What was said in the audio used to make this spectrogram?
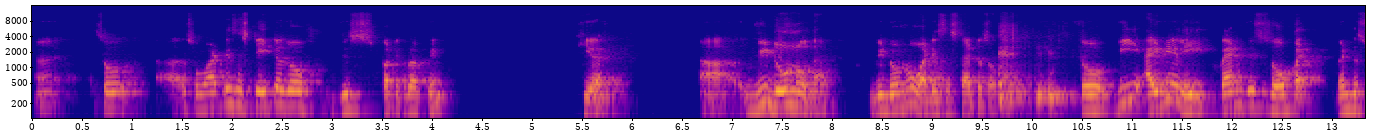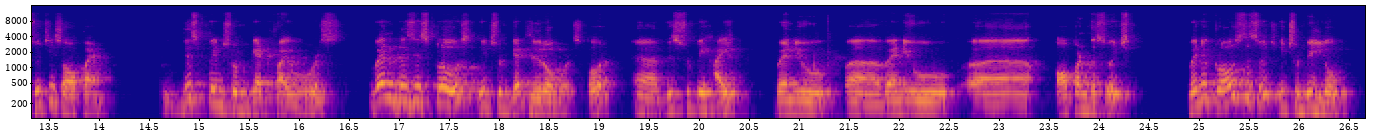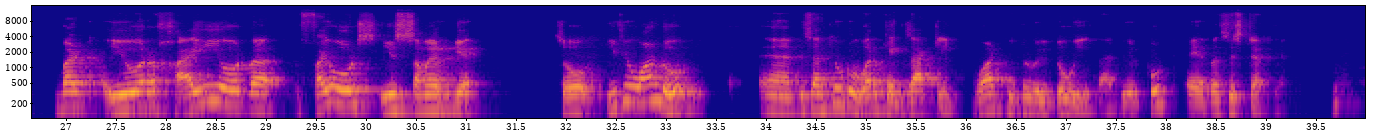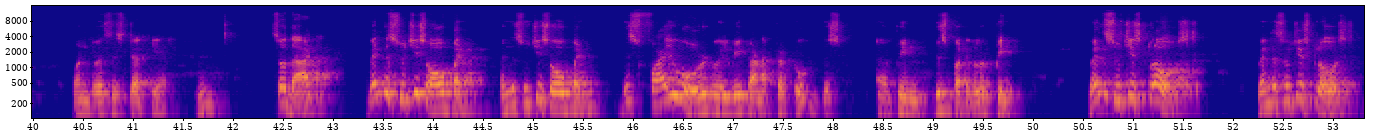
uh, so uh, so what is the status of this particular pin here? Uh, we don't know that. We don't know what is the status of it. So we ideally, when this is open, when the switch is open, this pin should get 5 volts. When this is closed, it should get 0 volts or uh, this should be high when you uh, when you uh, open the switch. When you close the switch, it should be low. But your high or uh, 5 volts is somewhere here. So if you want to uh, the circuit to work exactly, what people will do is that we will put a resistor here, one resistor here, hmm, so that when the switch is open, when the switch is open, this 5 volt will be connected to this uh, pin, this particular pin. When the switch is closed, when the switch is closed,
